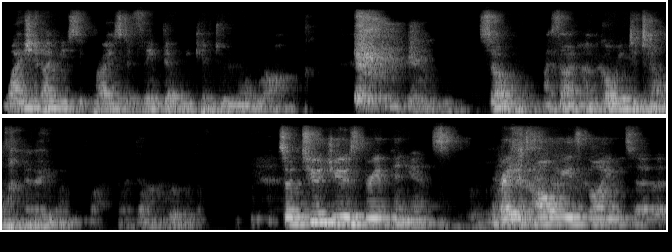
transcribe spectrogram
why should I be surprised to think that we can do no wrong? So I thought I'm going to tell them. So two Jews, three opinions, right? It's always going to,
